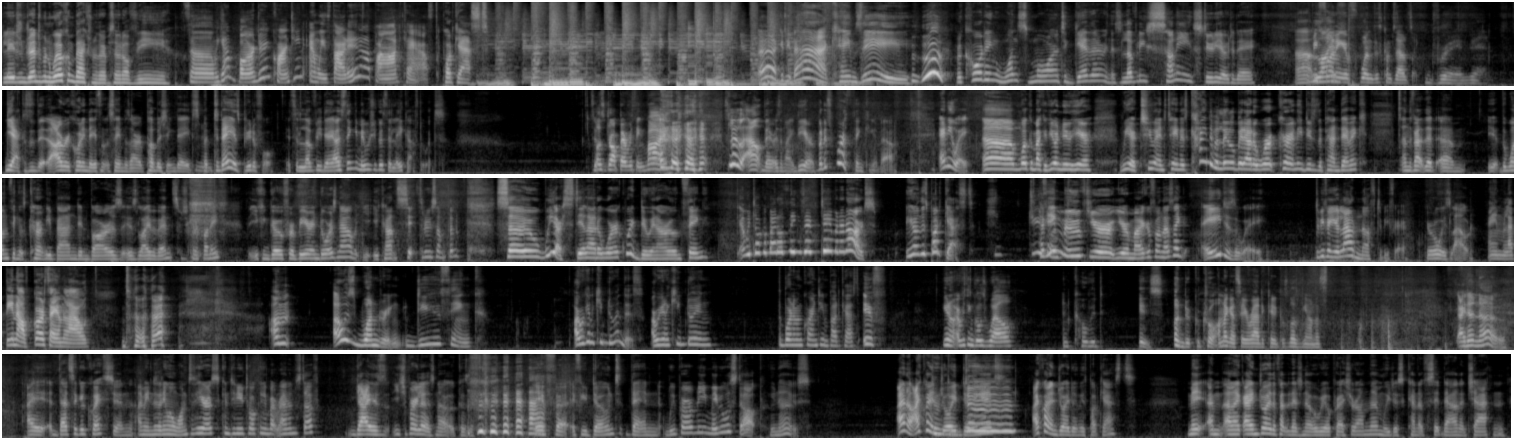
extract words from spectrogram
Ladies and gentlemen, welcome back to another episode of the So we got bored during quarantine and we started a podcast. podcast. Ah, good to be back, KMZ. Woo! Recording once more together in this lovely sunny studio today. Uh, It'd be live- funny if when this comes out, it's like very good. Yeah, because our recording date isn't the same as our publishing dates, No. but today is beautiful. It's a lovely day. I was thinking maybe we should go to the lake afterwards. Let's drop everything. Bye. it's a little out there as an idea, but it's worth thinking about. Anyway, um, welcome back. If you're new here, we are two entertainers, kind of a little bit out of work currently due to the pandemic, and the fact that um, the one thing that's currently banned in bars is live events, which is kind of funny. That you can go for a beer indoors now, but you, you can't sit through something. So we are still out of work. We're doing our own thing, and we talk about all things entertainment and art here on this podcast. Do you Have think? you moved your your microphone? That's like ages away. To be fair, you're loud enough. To be fair, you're always loud. I am Latina. Of course, I am loud. Um, I was wondering. Do you think? Are we gonna keep doing this? Are we gonna keep doing the Born and Quarantine podcast if, you know, everything goes well, and COVID is under control? I'm not gonna say eradicated because let's be honest. I don't know. I that's a good question. I mean, does anyone want to hear us continue talking about random stuff? Guys, you should probably let us know because if if, uh, if you don't, then we probably maybe we'll stop. Who knows? I don't know. I quite enjoy doing it. I quite enjoy doing these podcasts. May I'm and like I enjoy the fact that there's no real pressure on them. We just kind of sit down and chat and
